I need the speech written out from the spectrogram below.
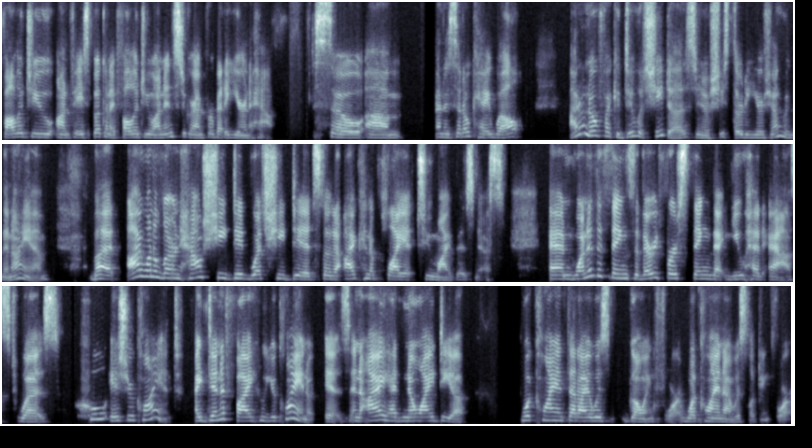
followed you on Facebook and I followed you on Instagram for about a year and a half. So, um, and I said, okay, well, I don't know if I could do what she does. You know, she's 30 years younger than I am, but I want to learn how she did what she did so that I can apply it to my business. And one of the things, the very first thing that you had asked was, who is your client? Identify who your client is. And I had no idea what client that I was going for, what client I was looking for.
